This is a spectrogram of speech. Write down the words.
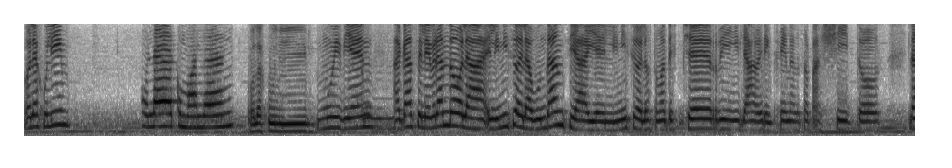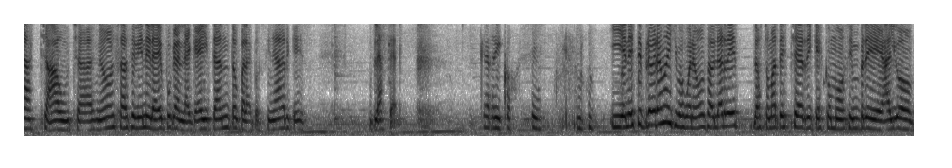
Hola Juli. Hola, ¿cómo andan? Hola Juli. Muy bien. Acá celebrando la- el inicio de la abundancia y el inicio de los tomates cherry, las berenjenas, los zapallitos, las chauchas, ¿no? Ya se viene la época en la que hay tanto para cocinar que es un placer. Qué rico, sí. Y en este programa dijimos, bueno, vamos a hablar de los tomates cherry, que es como siempre algo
